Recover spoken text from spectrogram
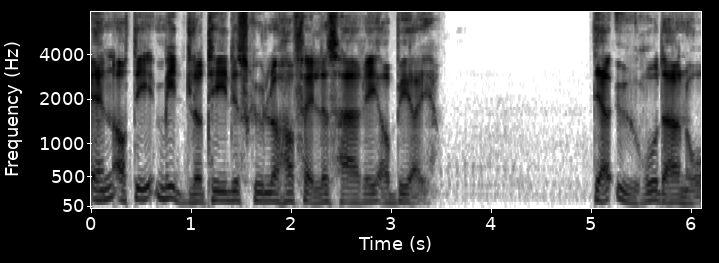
enn at de midlertidig skulle ha felles hær i Abyei. Det er uro der nå,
